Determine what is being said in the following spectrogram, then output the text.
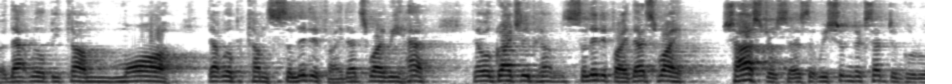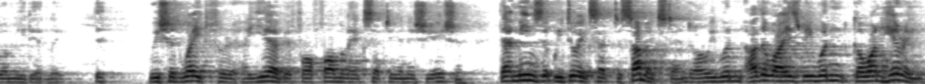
but that will become more, that will become solidified. That's why we have, that will gradually become solidified. That's why Shastra says that we shouldn't accept a guru immediately. We should wait for a year before formally accepting initiation. That means that we do accept to some extent, or we wouldn't, otherwise we wouldn't go on hearing.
